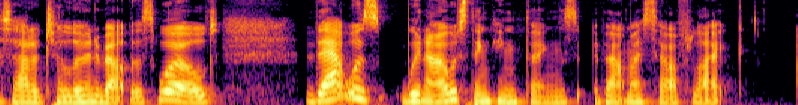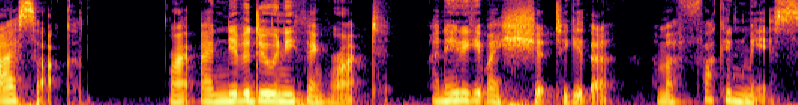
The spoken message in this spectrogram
started to learn about this world. That was when I was thinking things about myself like, I suck, right? I never do anything right. I need to get my shit together. I'm a fucking mess.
